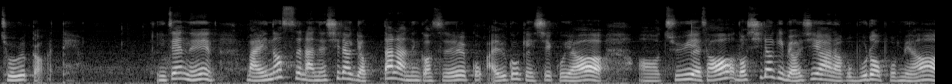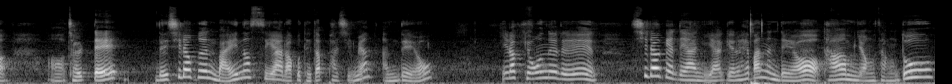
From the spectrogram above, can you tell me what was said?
좋을 것 같아요. 이제는 마이너스라는 시력이 없다라는 것을 꼭 알고 계시고요. 어, 주위에서 너 시력이 몇이야? 라고 물어보면 어, 절대 내 시력은 마이너스야 라고 대답하시면 안 돼요. 이렇게 오늘은 시력에 대한 이야기를 해봤는데요. 다음 영상도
